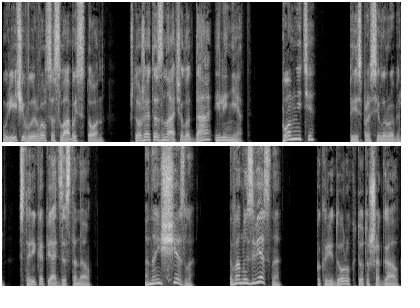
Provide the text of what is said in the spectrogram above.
у Ричи вырвался слабый стон. Что же это значило, да или нет? «Помните?» — переспросила Робин. Старик опять застонал. «Она исчезла. Вам известно?» По коридору кто-то шагал.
